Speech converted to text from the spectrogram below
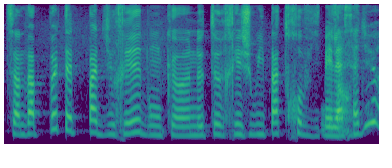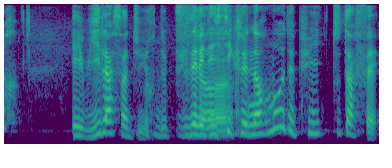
ça ne va peut-être pas durer, donc euh, ne te réjouis pas trop vite. Mais là, ça dure. Et oui, là, ça dure depuis. Vous avez des euh, cycles normaux depuis? Tout à fait.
